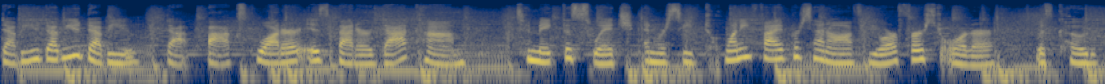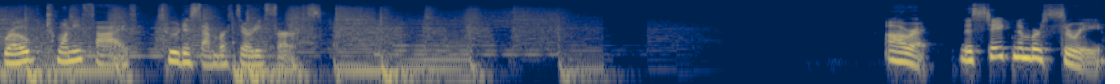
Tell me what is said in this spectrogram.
www.boxedwaterisbetter.com to make the switch and receive 25% off your first order with code ROGUE25 through December 31st. All right, mistake number three.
